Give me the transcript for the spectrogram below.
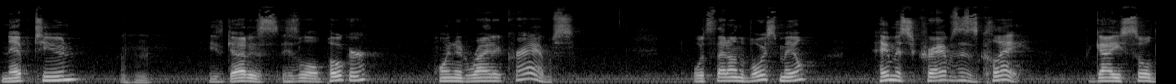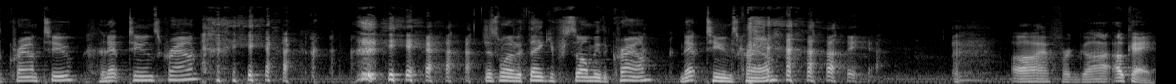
Neptune. Mm-hmm. He's got his his little poker pointed right at Krabs. What's that on the voicemail? Hey, Mr. Krabs, this is Clay, the guy you sold the crown to, Neptune's crown. yeah. yeah. Just wanted to thank you for selling me the crown, Neptune's crown. yeah. Oh, I forgot. Okay.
